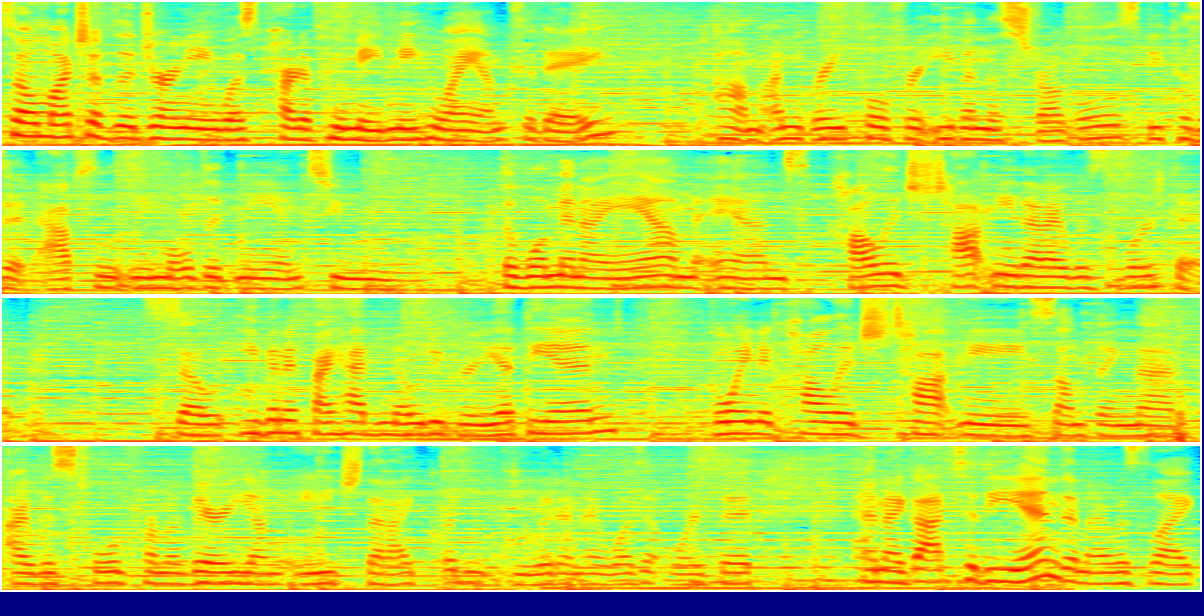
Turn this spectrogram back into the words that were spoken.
So much of the journey was part of who made me who I am today. Um, I'm grateful for even the struggles because it absolutely molded me into the woman I am, and college taught me that I was worth it. So even if I had no degree at the end, going to college taught me something that I was told from a very young age that I couldn't do it and I wasn't worth it. And I got to the end and I was like,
